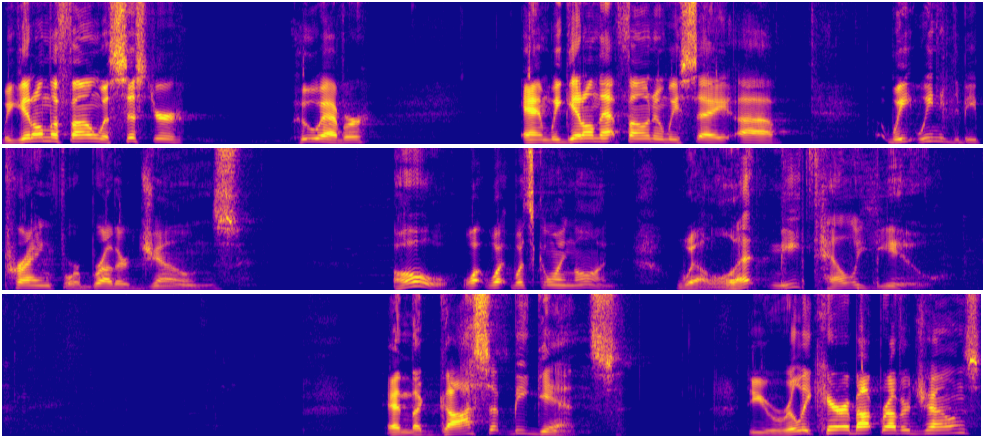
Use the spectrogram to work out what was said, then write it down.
We get on the phone with sister whoever, and we get on that phone and we say, uh, we, we need to be praying for Brother Jones. Oh, what, what, what's going on? Well, let me tell you. And the gossip begins. Do you really care about Brother Jones?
